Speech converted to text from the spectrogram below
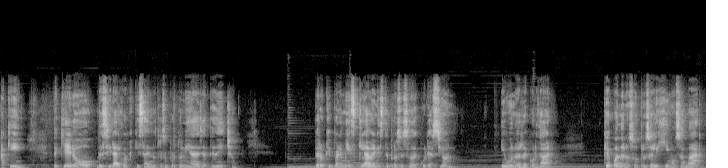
Aquí te quiero decir algo que quizá en otras oportunidades ya te he dicho pero que para mí es clave en este proceso de curación. Y uno es recordar que cuando nosotros elegimos amar,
